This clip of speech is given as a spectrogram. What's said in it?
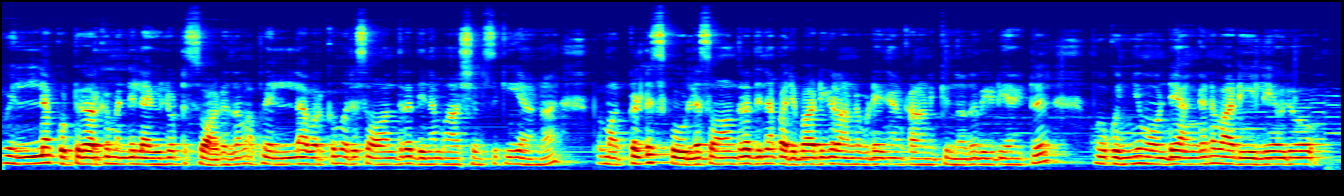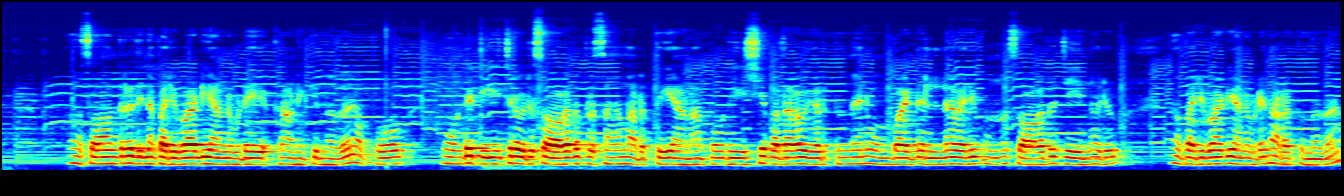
അപ്പോൾ എല്ലാ കൂട്ടുകാർക്കും എന്റെ ലൈവിലോട്ട് സ്വാഗതം. അപ്പോൾ എല്ലാവർക്കും ഒരു സ്വാതന്ത്ര്യ ദിനം ആശംസിക്കുകയാണ്. അപ്പോൾ മക്കളുടെ സ്കൂളിലെ സ്വാതന്ത്ര്യ ദിന പരിപാടികളാണ് ഇവിടെ ഞാൻ കാണിക്കുന്നത് വീഡിയോ ആയിട്ട് അപ്പോൾ കുഞ്ഞുമോന്റെ അംഗനവാടിയിലെ ഒരു സ്വാതന്ത്ര്യ ദിന പരിപാടിയാണ് ഇവിടെ കാണിക്കുന്നത്. അപ്പോൾ മോന്റെ ടീച്ചർ ഒരു സ്വാഗത പ്രസംഗം നടത്തുകയാണ്. അപ്പോൾ ദേശീയ പതാക ഉയർത്തുന്നതിന് മുമ്പായിട്ട് എല്ലാവരും ഒന്ന് സ്വാഗതം ചെയ്യുന്ന ഒരു പരിപാടിയാണ് ഇവിടെ നടക്കുന്നത്.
